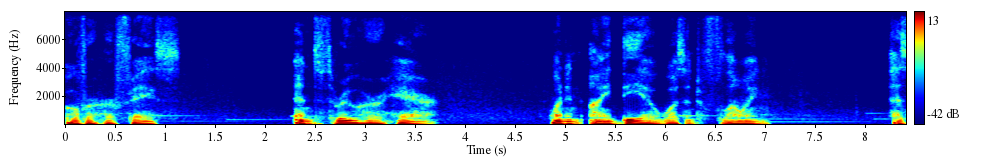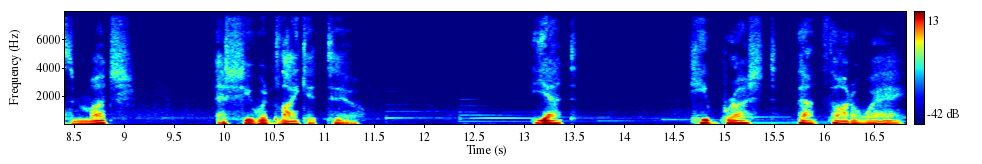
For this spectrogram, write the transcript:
over her face and through her hair when an idea wasn't flowing as much as she would like it to. Yet, he brushed that thought away.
